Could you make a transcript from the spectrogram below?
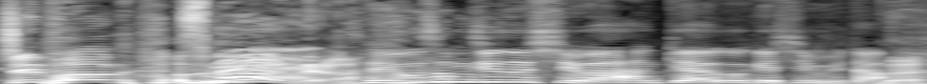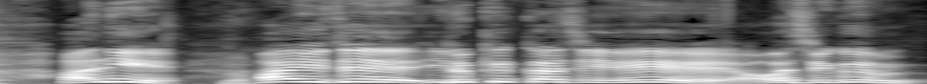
찐판 네, 스맨 배우 송진우 씨와 함께하고 계십니다. 네. 아니, 아 이제 이렇게까지 어, 지금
